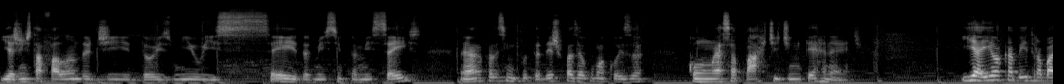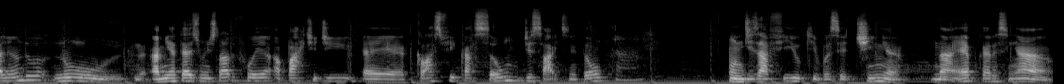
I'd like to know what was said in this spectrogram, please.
e a gente está falando de 2006, 2005, 2006, né? Eu falei assim, puta, deixa eu fazer alguma coisa com essa parte de internet. E aí eu acabei trabalhando no. A minha tese de mestrado foi a parte de é, classificação de sites. Então, tá. um desafio que você tinha na época era assim: ah,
